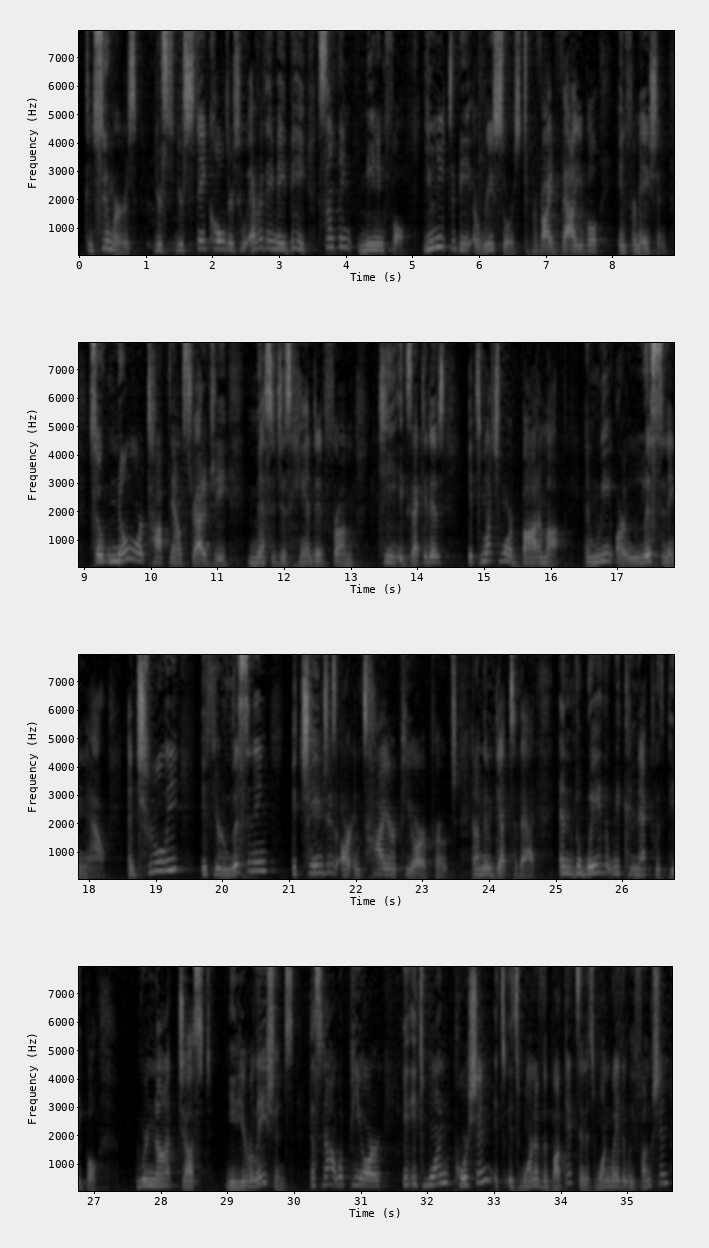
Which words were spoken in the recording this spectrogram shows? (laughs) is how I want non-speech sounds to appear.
consumers, your, your stakeholders, whoever they may be, something meaningful. You need to be a resource to provide valuable information. So no more top-down strategy messages handed from key executives. It's much more bottom-up. And we are listening now. And truly, if you're listening, it changes our entire PR approach. And I'm going to get to that. And the way that we connect with people, we're not just media relations. That's not what PR, it, it's one portion, it's, it's one of the buckets, and it's one way that we function.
